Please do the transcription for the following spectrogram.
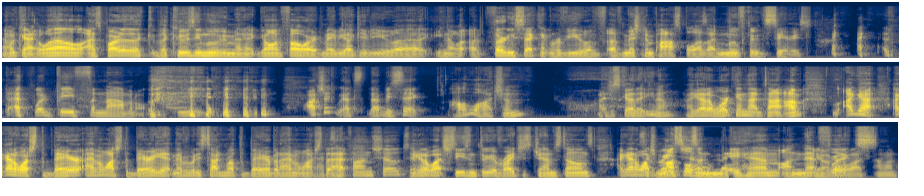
Okay, well, as part of the the Koozie movie minute going forward, maybe I'll give you a you know a thirty second review of, of Mission Impossible as I move through the series. that would be phenomenal. You- watch it. That's that'd be sick. I'll watch them. I just gotta you know I gotta work in that time. I'm I got I gotta watch the Bear. I haven't watched the Bear yet, and everybody's talking about the Bear, but I haven't watched That's a that. fun show too. I gotta watch season three of Righteous Gemstones. I gotta That's watch great Muscles show. and Mayhem on You don't gotta watch Netflix. that one.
